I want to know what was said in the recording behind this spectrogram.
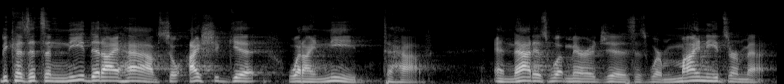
because it's a need that I have, so I should get what I need to have. And that is what marriage is, is where my needs are met.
